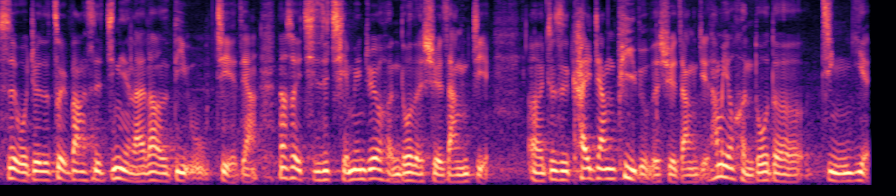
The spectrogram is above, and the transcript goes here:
是我觉得最棒是今年来到了第五届这样，那所以其实前面就有很多的学长姐。呃，就是开疆辟土的学长姐，他们有很多的经验，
